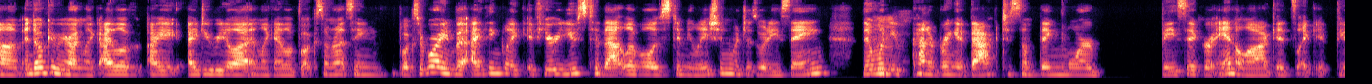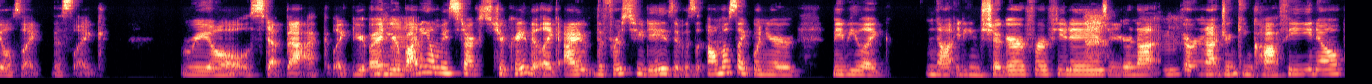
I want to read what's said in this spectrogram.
um, and don't get me wrong, like I love I I do read a lot and like I love books. I'm not saying books are boring, but I think like if you're used to that level of stimulation, which is what he's saying, then when Mhm. you kind of bring it back to something more basic or analog, it's like it feels like this like real step back. Like you and your Mhm. body almost starts to crave it. Like I the first few days, it was almost like when you're maybe like not eating sugar for a few days or you're not Mhm. or not drinking coffee, you know,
